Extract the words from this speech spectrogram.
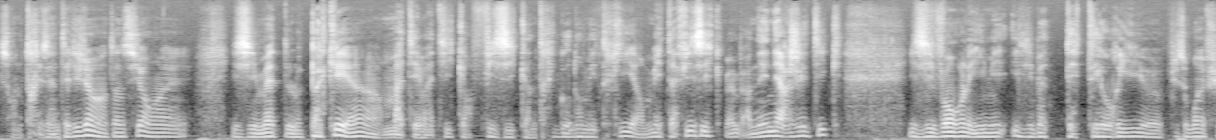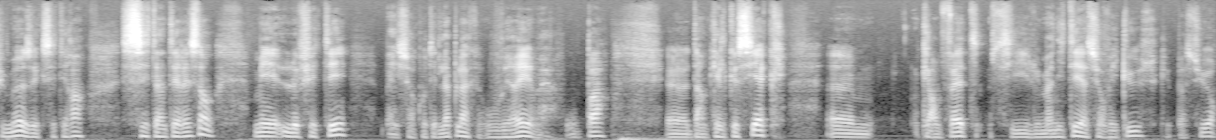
Ils sont très intelligents, attention. Hein. Ils y mettent le paquet hein, en mathématiques, en physique, en trigonométrie, en métaphysique, même en énergétique ils y vont, ils, y mettent des théories euh, plus ou moins fumeuses, etc. C'est intéressant. Mais le fait est, ben, ils sont à côté de la plaque. Vous verrez, ben, ou pas, euh, dans quelques siècles, euh, qu'en fait, si l'humanité a survécu, ce qui n'est pas sûr,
